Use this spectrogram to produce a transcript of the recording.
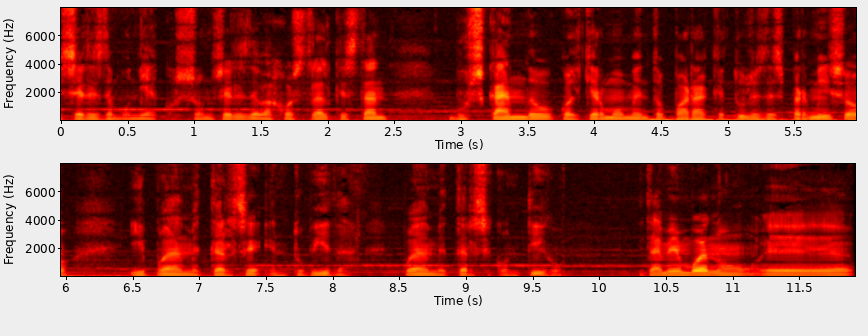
seres demoníacos, son seres de bajo astral que están buscando cualquier momento para que tú les des permiso y puedan meterse en tu vida, puedan meterse contigo. Y también, bueno, eh,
